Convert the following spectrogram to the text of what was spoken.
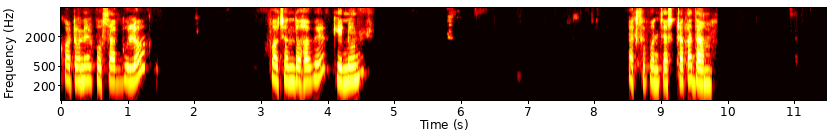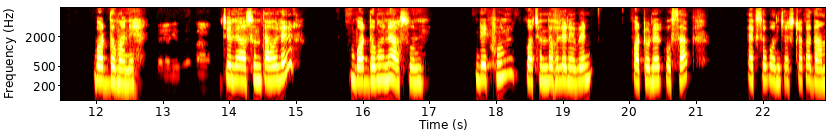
কটনের পোশাকগুলো পছন্দ হবে, কিনুন। একশো পঞ্চাশ টাকা দাম। বর্ধমানে। চলে আসুন তাহলে। বর্ধমানে আসুন। দেখুন, পছন্দ হলে নেবেন কটনের পোশাক। একশো পঞ্চাশ টাকা দাম।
